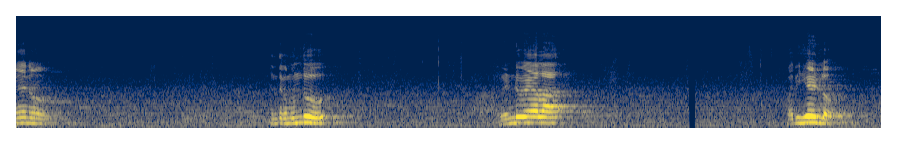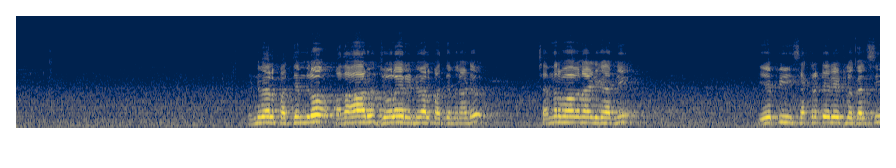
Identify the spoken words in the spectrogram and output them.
నేను ఇంతకుముందు రెండు వేల పదిహేడులో రెండు వేల పద్దెనిమిదిలో పదహారు జూలై రెండు వేల పద్దెనిమిది నాడు చంద్రబాబు నాయుడు గారిని ఏపీ సెక్రటేరియట్లో కలిసి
